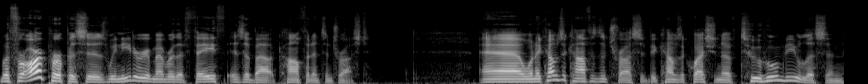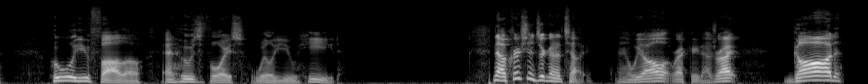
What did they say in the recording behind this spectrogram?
But for our purposes, we need to remember that faith is about confidence and trust. And when it comes to confidence and trust, it becomes a question of to whom do you listen, who will you follow, and whose voice will you heed. Now, Christians are going to tell you, and we all recognize, right? God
